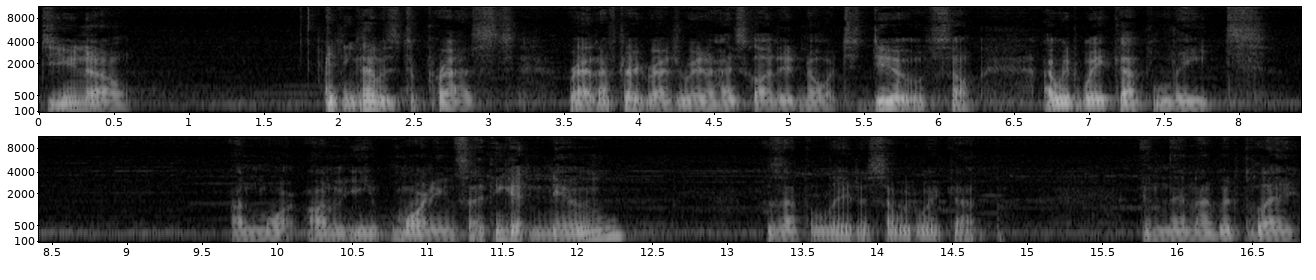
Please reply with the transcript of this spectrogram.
Do you know? I think I was depressed. Right after I graduated high school, I didn't know what to do. So I would wake up late on mor- on e- mornings. I think at noon was that the latest I would wake up, and then I would play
